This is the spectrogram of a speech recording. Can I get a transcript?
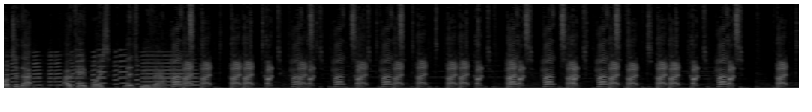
Roger that. Okay, boys, let's move out. Hut, hut, hut, hut, hut, Hut, hut, hut, hut, hut, hut, hut, hut, hut, Hut, hut, hut, hut, hut, hut, hut.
